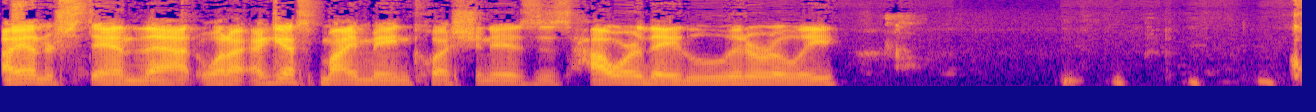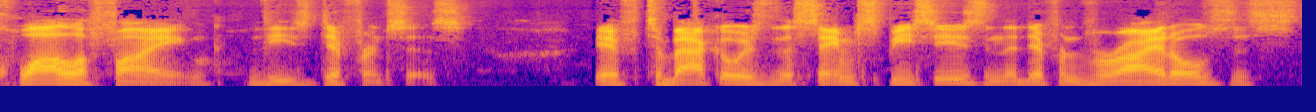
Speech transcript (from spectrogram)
I understand that. What I, I guess my main question is is how are they literally qualifying these differences? If tobacco is the same species and the different varietals, it's,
